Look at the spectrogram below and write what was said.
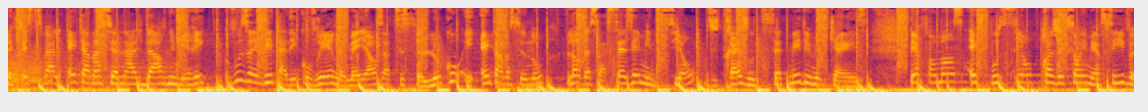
Le Festival international d'art numérique, vous invite à découvrir les meilleurs artistes locaux et internationaux lors de sa 16e édition du 13 au 17 mai 2015. Performances, expositions, projections immersives,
